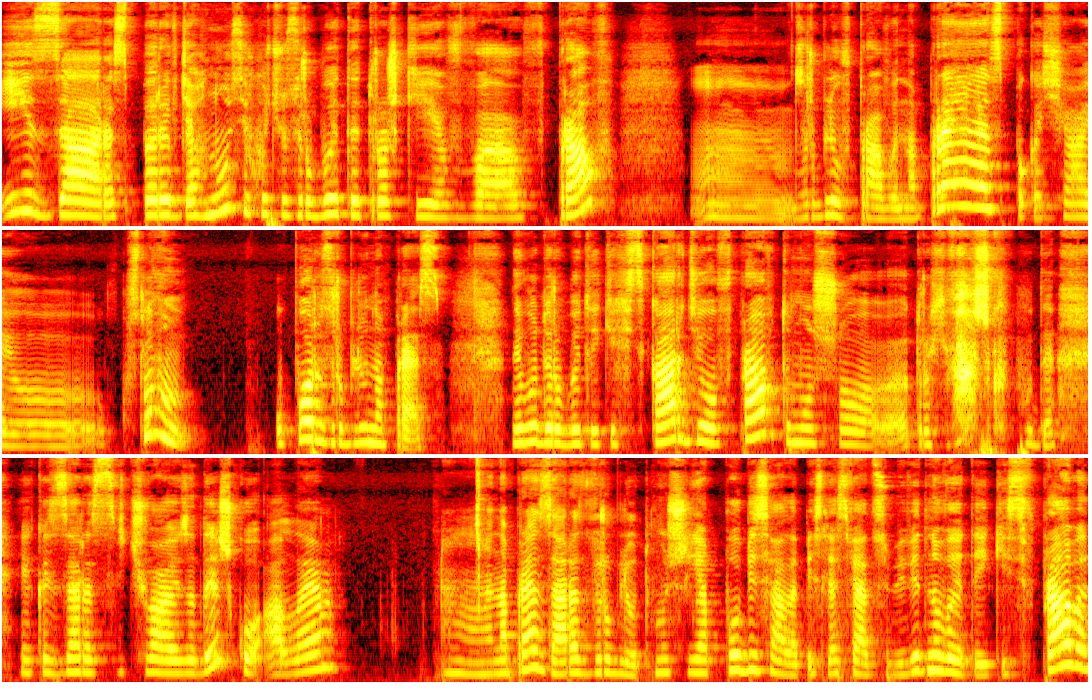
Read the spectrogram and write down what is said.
І зараз перевдягнусь і хочу зробити трошки вправ. Зроблю вправи на прес, покачаю. Словом, упор зроблю на прес. Не буду робити якихось кардіо вправ, тому що е, трохи важко буде. Якось зараз відчуваю задишку, але на прес зараз зроблю, тому що я пообіцяла після свят собі відновити якісь вправи,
